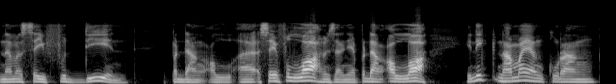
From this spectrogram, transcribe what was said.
Nama Saifuddin, pedang Allah, eh, Saifullah misalnya, pedang Allah. Ini nama yang kurang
